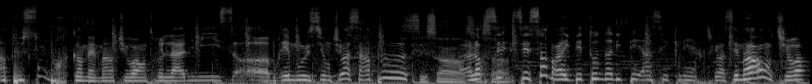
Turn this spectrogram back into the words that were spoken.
un peu sombre quand même, hein, tu vois, entre la nuit, sobre, émotion, tu vois, c'est un peu. C'est ça. Alors c'est ça. c'est c'est sobre avec des tonalités assez claires, tu vois, c'est marrant, tu vois.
